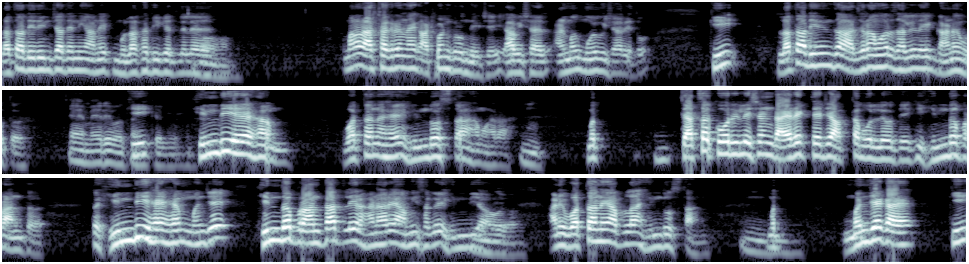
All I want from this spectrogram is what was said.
लता दिदींच्या त्यांनी अनेक मुलाखती घेतलेल्या आहेत. हो. मला राज ठाकरेंना एक आठवण करून द्यायची या विषयात आणि मग मूळ विषयावर येतो की लता दिदींचं अजरामर झालेलं एक गाणं होतं ए, मेरे वतन की-. हिंदी है हम वतन है हिंदुस्तान हमारा. त्याचं कोरिलेशन डायरेक्ट ते जे आत्ता बोलले होते की हिंद प्रांत तर हिंदी है हम म्हणजे हिंद प्रांतातले राहणारे आम्ही सगळे हिंदी आहोत आणि वतन आहे आपला हिंदुस्तान हम्म. मग- म्हणजे काय की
